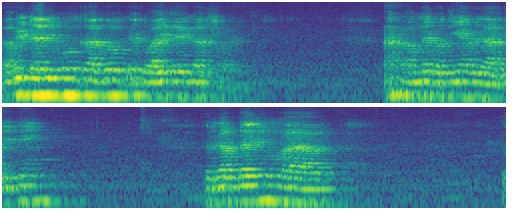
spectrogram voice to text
अभी टेलीफोन कर दो कि दवाई लेकर सोए हमने बत्तियाँ बुझा दी थी। तो जब टेलीफोन आया तो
